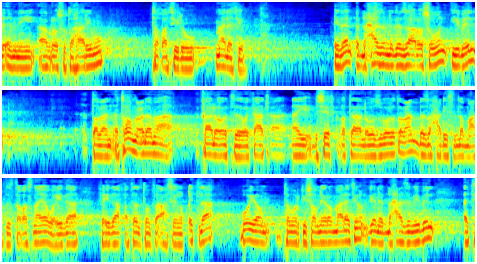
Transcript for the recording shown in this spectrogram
ብእምኒ ኣብ ርእሱ ተሃሪሙ ተቐትሉ ማለት እዩ እዘን እብን ሓዝም ንገዛእ ርእሱ እውን ይብል እቶም ዕለማ ካልኦት ወይከዓ ናይ ብሴፍ ክቐተል ኣለዎ ዝበሉ ብ በዛ ሓዲስ ሎማዓልቲ ዝጠቐስናዮ ፈኢዛ ቀተልቱም ፈኣሕሲኑ ቅትላ ብኡእዮም ተመርኪሶም ነይሮም ማለት እዩ ግን እብን ሓዝም ይብል እቲ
